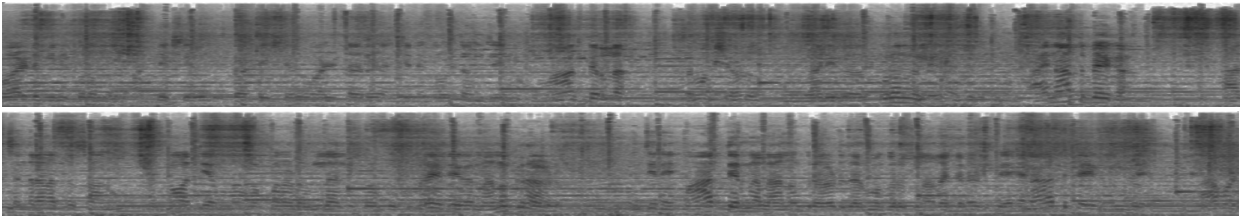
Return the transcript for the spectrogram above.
ವಾರ್ಡ್ ಗಿನಿ ಅಧ್ಯಕ್ಷರು, ಉಪಾಧ್ಯಕ್ಷರು, ವಾಲ್ಟರ್ ಅಂಜನ ಗೌತಮ್ ಜೈನ್ ಮಾತಿರಲ್ಲ ಸಮಕ್ಷರು ಮಾಡಿದ ಕುರಂದಲ್ಲಿ ಆಯ್ನಾತ್ ಬೇಗ, ಆ ಚಂದ್ರನಾಥ ಸ್ವಾಮಿ, ಪದ್ಮಾವತಿ ಅಮ್ಮ ಅಪ್ಪನಾಡು ಉಲ್ಲಾಲಿ ಕೊಡು ದೇವರ ಅನುಗ್ರಹಗಳು ಅಂಚನೆ ಮಾತಿರ್ನಲ್ಲ ಅನುಗ್ರಹಗಳು ಧರ್ಮಗುರುಗಳು ಅದಕ್ಕೆ ಏನಾದ್ರು ಬೇಗ ಮುಂದೆ ಆವಡ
